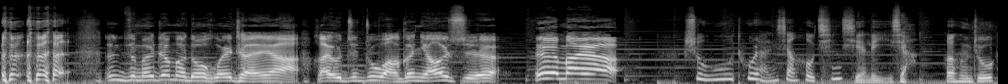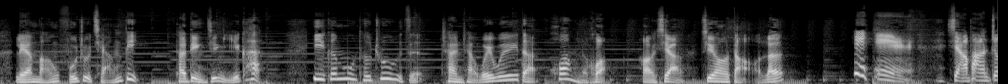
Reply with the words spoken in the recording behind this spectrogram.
怎么这么多灰尘呀？还有蜘蛛网和鸟屎！哎呀妈呀！树屋突然向后倾斜了一下，哼哼猪连忙扶住墙壁。他定睛一看，一根木头柱子颤颤巍巍地晃了晃。好像就要倒了，嘿嘿，小胖猪，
